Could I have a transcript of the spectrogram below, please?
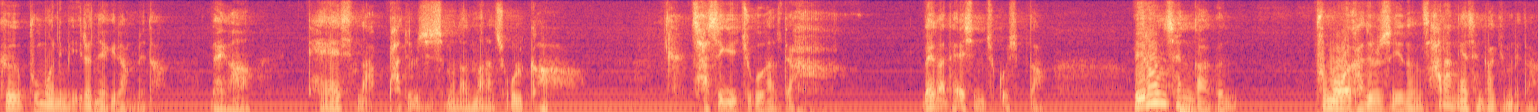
그 부모님이 이런 얘기를 합니다. 내가 대신 아파줄 수 있으면 얼마나 좋을까. 자식이 죽어갈 때, 하, 내가 대신 죽고 싶다. 이런 생각은 부모가 가질 수 있는 사랑의 생각입니다.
